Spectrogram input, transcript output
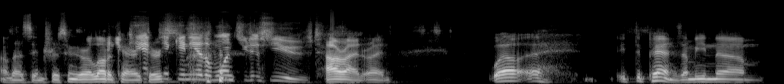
Oh, that's interesting. There are a lot of You can't characters. pick any of the ones you just used. All right, right. Well, uh, it depends. I mean, um,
